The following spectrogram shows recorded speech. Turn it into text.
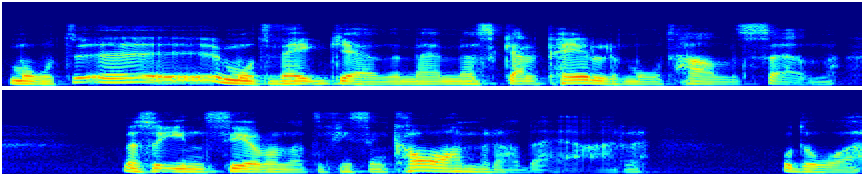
mot, eh, mot väggen med, med en skalpell mot halsen. Men så inser hon att det finns en kamera där. Och då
